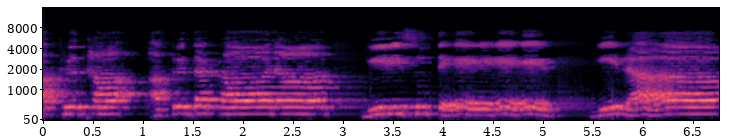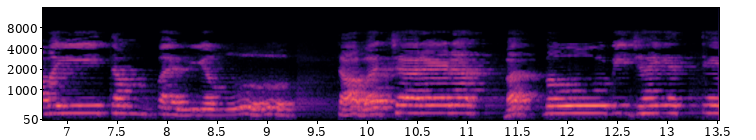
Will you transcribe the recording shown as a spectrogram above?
अकृथा अकृतकाना गिरिसुते गिरामयितं पर्यं तव चरण பத்மோ விஜயத்தே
